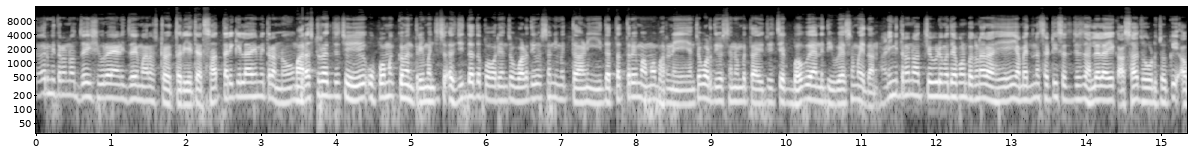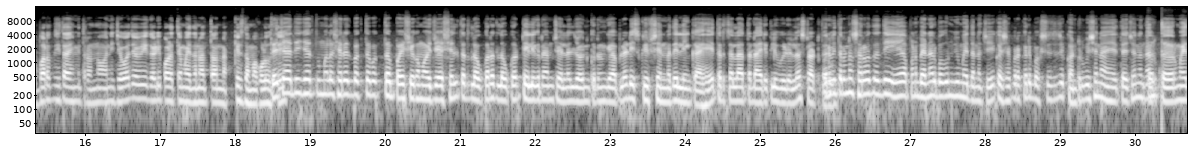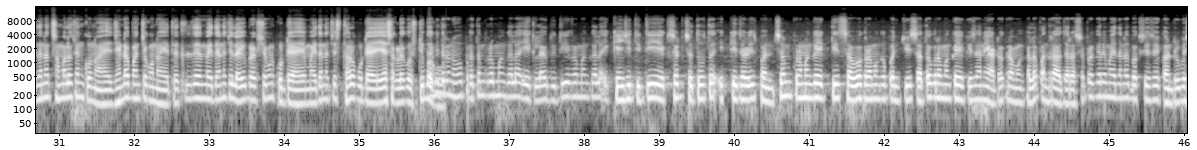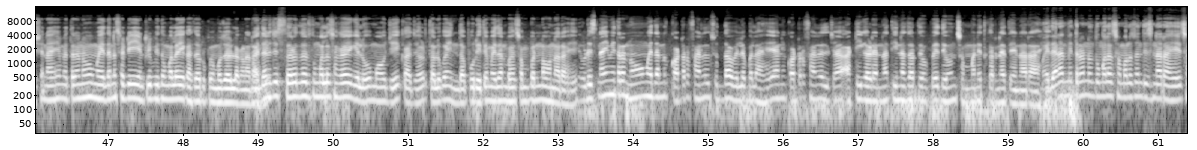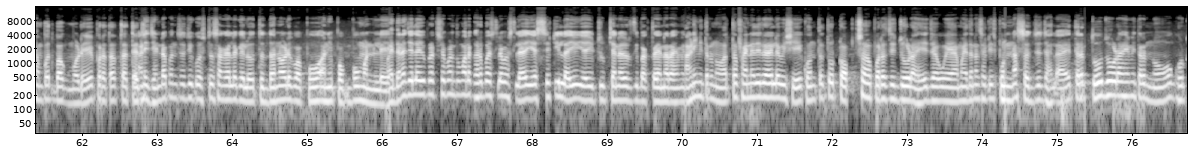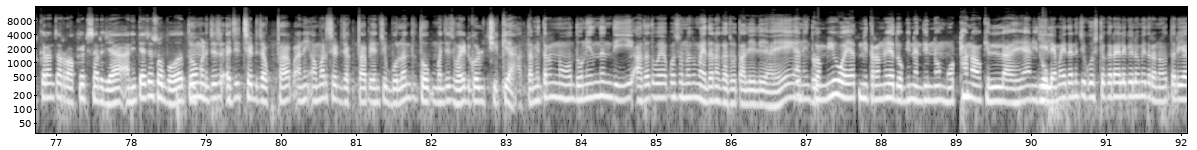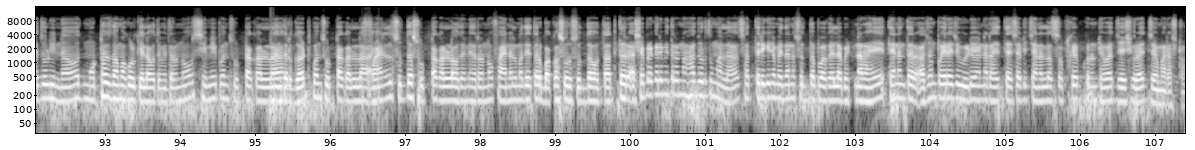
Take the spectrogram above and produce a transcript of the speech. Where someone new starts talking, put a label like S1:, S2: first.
S1: तर मित्रांनो जय शिवराय आणि जय महाराष्ट्र. तर येत्या सात तारखेला आहे मित्रांनो महाराष्ट्र राज्याचे उपमुख्यमंत्री म्हणजेच अजितदादा पवार यांच्या वाढदिवसानिमित्त आणि दत्तात्रय मामा भरणे यांच्या वाढदिवसानिमित्त आयोजित एक भव्य आणि दिव्य असं मैदान. आणि मित्रांनो आजच्या व्हिडिओमध्ये आपण बघणार आहे या मैदानासाठी सज्ज झालेला एक असा जोड जो की अपराजित आहे मित्रांनो. आणि जेव्हा जेव्हा गाडी पळते मैदानात तर नक्कीच धमाकूळ होते.
S2: त्याच्या आधी जर तुम्हाला शर्यत बघता बघता पैसे कमावायचे असेल तर लवकरात लवकर टेलिग्राम चॅनल जॉईन करून घ्या. आपल्या डिस्क्रिप्शनमध्ये लिंक आहे. तर चला आता डायरेक्टली व्हिडिओला स्टार्ट तर मित्रांनो सर्वात आधी आपण बॅनर बघून घेऊ मैदानाचे. कशा प्रकारे बक्षिसाचे कंट्रीब्युशन आहे त्याच्यानंतर तर मैदानात समालोचन कोण आहे? झेंडा पंच कोण आहे? त्यातले त्या मैदानाचे लाईव्ह प्रक्षेपण कुठे आहे? मैदानाचे स्थळ कुठे आहे? या सगळ्या गोष्टी बघू. मित्रांनो प्रथम क्रमांकाला एक लाख द्वितीय क्रमांकाला एक्क्याऐंशी तृतीय एकसष्ट चतुर्थ एक्केचाळीस पंचम क्रमांक एकतीस सहावा क्रमांक पंचवीस सातवा क्रमांक एकवीस आणि आठव्या क्रमांकाला पंधरा हजार. अशा प्रकारे मैदानात बक्षिसाचे कंट्रीब्युशन आहे. मित्रांनो मैदानासाठी एंट्री फी तुम्हाला एक हजार रुपये मोजावी लागणार आहे. मैदानाचे स्थळ जर तुम्हाला सांगायला गेलो मौजे काजळ तालुका इंदापूर इथे मैदान संपन्न होणार आहे. एवढेच नाही मित्रांनो मैदानात क्वार्टर फायनल सुद्धा अवेलेबल आहे आणि क्वार्टर फायनलच्या आठी गाड्यांना तीन हजार रुपये देऊन सन्मानित करण्यात येणार आहे. मैदानात मित्रांनो तुम्हाला समालोचन दिसणार आहे संपत बागमोडे. प्रताप तात्या आणि झेंडा पंचाची गोष्ट सांगायला गेलो तर धनवाडे बापू आणि पप्पू म्हणले. मैदानाचे लाईव्ह प्रक्षेपण तुम्हाला घर बसल्या बसल्या एस सी टी लाईव्ह या युट्यूब चॅनलवरती बघता येणार आहे आणि मित्रांनो आता फायनली राहिला विषय कोणता तो टॉपचा अपराजित जोड आहे ज्या या मैदानासाठी पुन्हा सज्ज झाला आहे तर तो जोड आहे मित्रांनो घोटकरांचा रॉकेट सर्जा आणि त्याच्यासोबत तो म्हणजेच अजित शेठ जगताप आणि अमर शेठ जगताप यांची बुलंद तोप म्हणजेच व्हाईट गोल्ड चिक्या. आता मित्रांनो दोन्ही नंदी आदत वयापासूनच मैदानात गाजवत आलेली आहे. आणि कमी वयात मित्रांनो या दोघी नंदींना मोठं नाव केलेलं आहे आणि गेल्या मैदानाची गोष्ट करायला गेलो मित्रांनो तर या जोडीनं मोठाच धमाकूळ केला होता मित्रांनो. सेमी पण सुट्टा काढला तर गट पण सुट्टा काढला फायनल सुद्धा सुट्टा काढला होता मित्रांनो. फायनलमध्ये तर बकासूर सुद्धा होता. तर अशा प्रकारे मित्रांनो हा जोड तुम्हाला सात तारखेच्या मैदानात सुद्धा बघायला भेटणार आहे. त्यानंतर अजून पहिल्याचे व्हिडिओ येणार आहेत त्यासाठी चॅनलला सबस्क्राईब करून ठेवा. जय शिवराय जय महाराष्ट्र.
